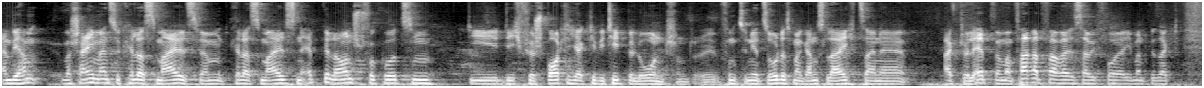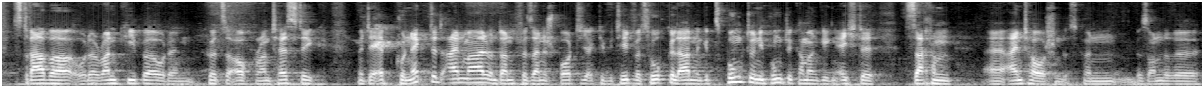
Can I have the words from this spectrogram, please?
Ähm, wir haben, wahrscheinlich meinst du Keller Smiles, wir haben mit Keller Smiles eine App gelauncht vor kurzem, die dich für sportliche Aktivität belohnt und äh, funktioniert so, dass man ganz leicht seine aktuelle App, wenn man Fahrradfahrer ist, habe ich vorher jemand gesagt, Strava oder Runkeeper oder in Kürze auch Runtastic mit der App connected einmal und dann für seine sportliche Aktivität wird es hochgeladen, dann gibt es Punkte und die Punkte kann man gegen echte Sachen äh, eintauschen. Das können besondere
